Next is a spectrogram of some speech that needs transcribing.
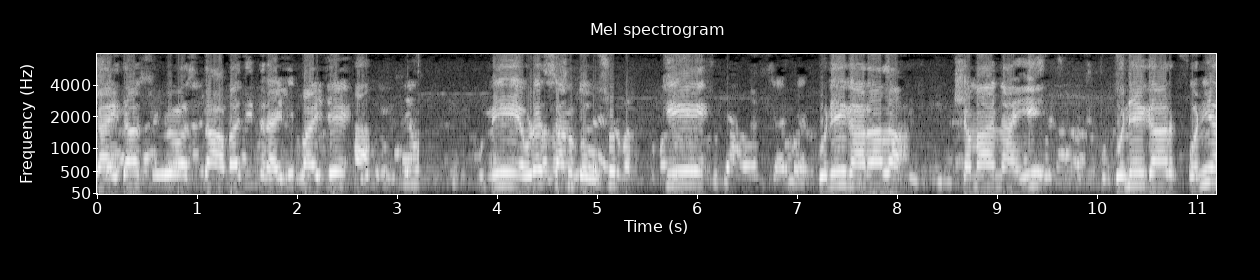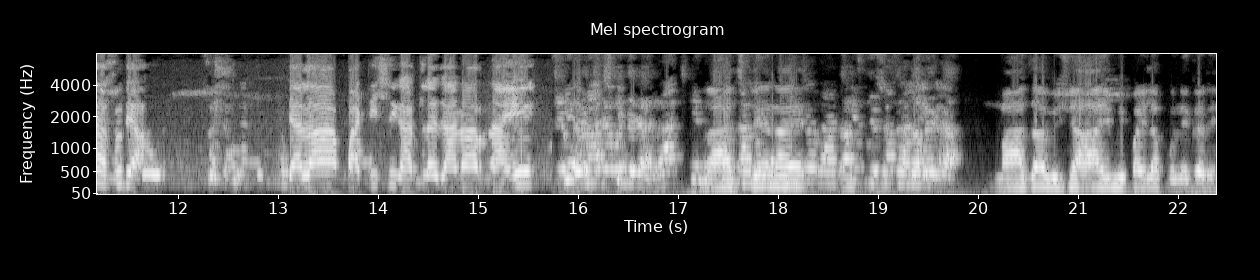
कायदा सुव्यवस्था अबाधित राहिली पाहिजे. मी एवढंच सांगतो. की गुन्हेगाराला क्षमा नाही गुन्हेगार कोणी असू द्या त्याला पाठीशी घातलं जाणार नाही. राजकीय नाही माझा विषय हा आहे मी पहिला पुणेकर आहे.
